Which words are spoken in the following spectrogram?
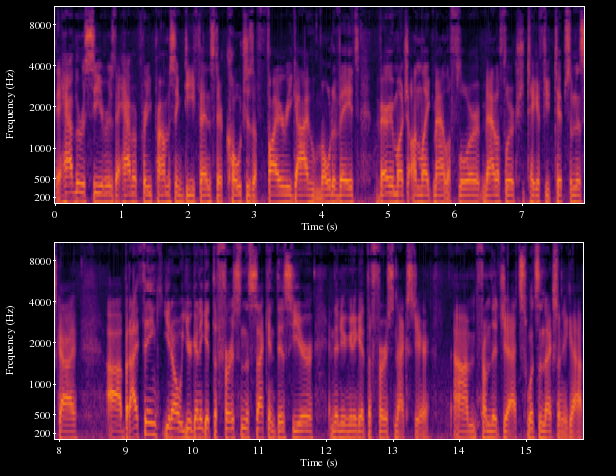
They have the receivers, they have a pretty promising defense. Their coach is a fiery guy who motivates, very much unlike Matt LaFleur. Matt LaFleur should take a few tips from this guy. Uh, but I think, you know, you're going to get the first and the second this year, and then you're going to get the first next year um, from the Jets. What's the next one you got?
